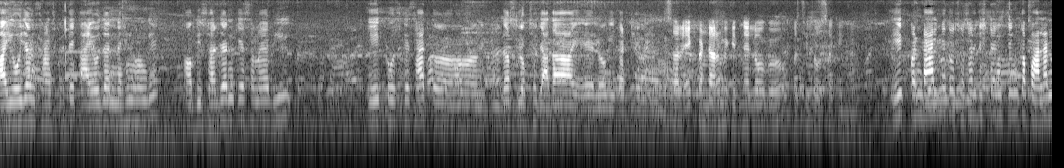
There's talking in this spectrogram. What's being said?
आयोजन, सांस्कृतिक आयोजन नहीं होंगे। और विसर्जन के समय भी एक उसके साथ दस लोग से ज़्यादा लोग इकट्ठे नहीं हैं सर एक पंडाल में कितने लोग उपस्थित हो सकेंगे? एक पंडाल में तो सोशल डिस्टेंसिंग का पालन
